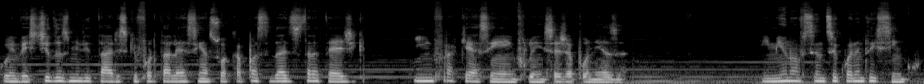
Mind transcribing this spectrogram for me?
com investidas militares que fortalecem a sua capacidade estratégica e enfraquecem a influência japonesa. Em 1945,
